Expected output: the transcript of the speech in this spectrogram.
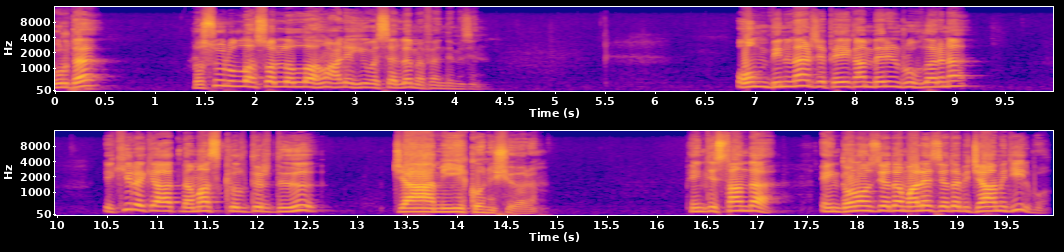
Burada Resulullah sallallahu aleyhi ve sellem Efendimizin on binlerce peygamberin ruhlarına iki rekat namaz kıldırdığı camiyi konuşuyorum. Hindistan'da, Endonezya'da, Malezya'da bir cami değil bu.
